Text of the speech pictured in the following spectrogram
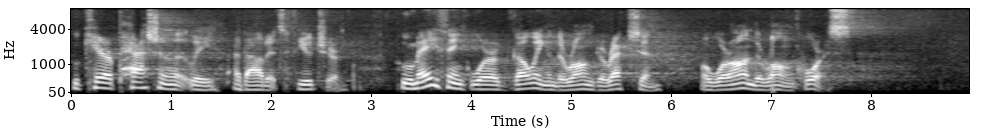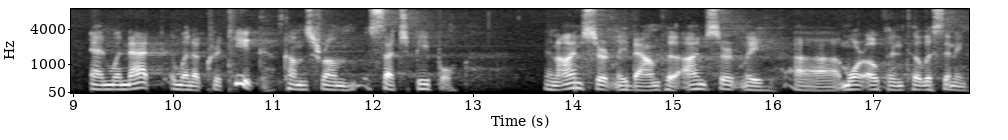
who care passionately about its future, who may think we're going in the wrong direction or we're on the wrong course. And when that when a critique comes from such people, then I'm certainly bound to, I'm certainly uh, more open to listening.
